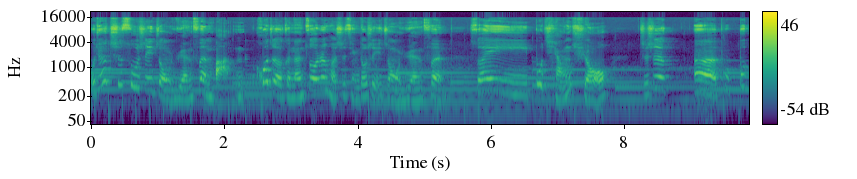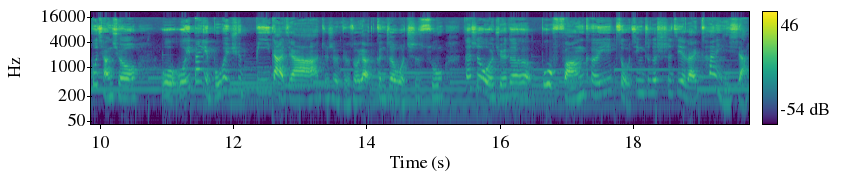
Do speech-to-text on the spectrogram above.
我觉得吃素是一种缘分吧，嗯，或者可能做任何事情都是一种缘分，所以不强求，只是呃不不不强求。我我一般也不会去逼大家，就是比如说要跟着我吃素，但是我觉得不妨可以走进这个世界来看一下，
